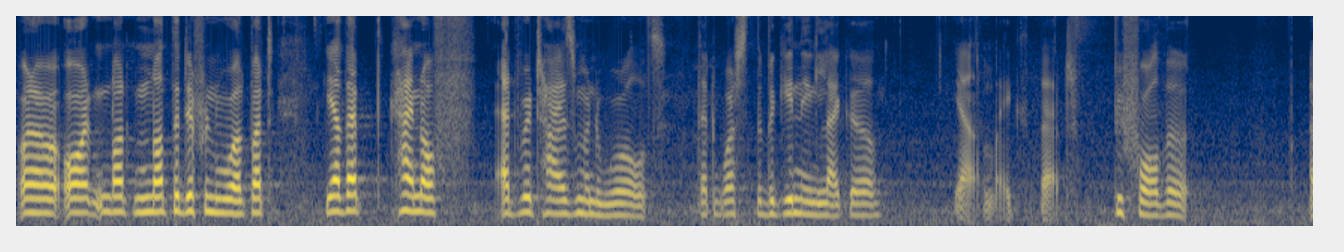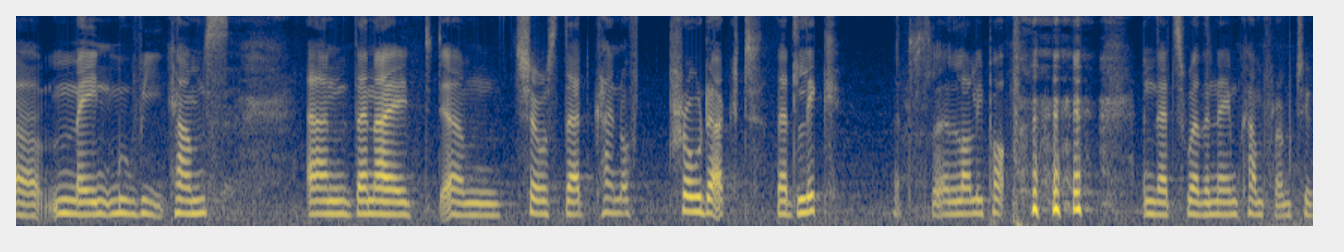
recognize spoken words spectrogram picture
or or not not the different world, but yeah, that kind of advertisement world. That was the beginning, like a yeah, like that before the uh, main movie comes, and then I um, chose that kind of product, that lick, that a lollipop, and that's where the name come from too.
